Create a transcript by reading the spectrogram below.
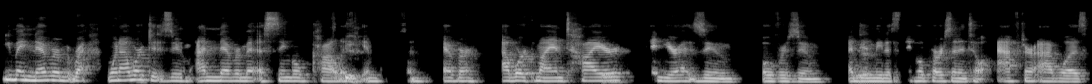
you may never right when i worked at zoom i never met a single colleague in person ever i worked my entire yeah. tenure at zoom over zoom i didn't meet a single person until after i was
